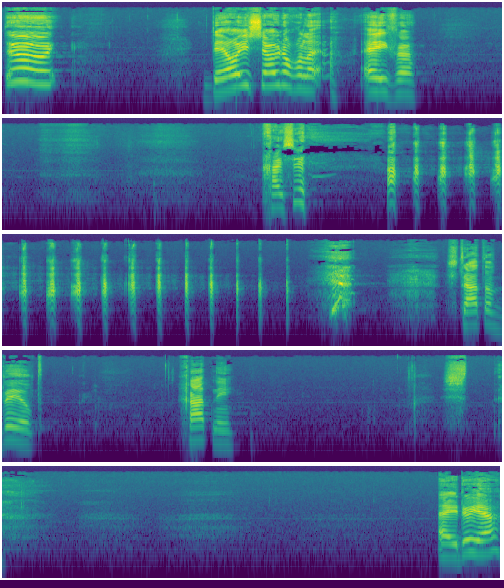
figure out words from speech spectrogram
Doei. Bel je zo nog wel e- even. Ga je zien? Staat op beeld. Gaat niet. Hé, hey, doe je?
